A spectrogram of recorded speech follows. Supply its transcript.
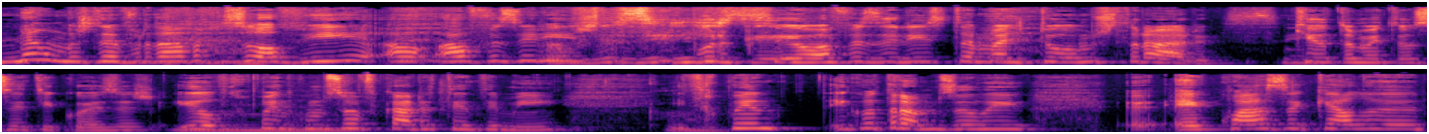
Não, mas na verdade resolvi ao, ao fazer isto. Fazer porque eu ao fazer isso também lhe estou a mostrar sim. que eu também estou a sentir coisas. Ele de repente começou a ficar atento a mim claro. e de repente encontramos ali. É quase aquela.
